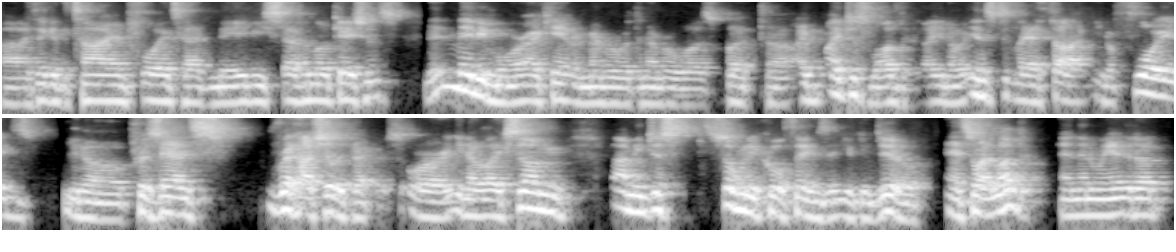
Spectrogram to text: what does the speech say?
Uh, i think at the time floyd's had maybe seven locations maybe more. I can't remember what the number was, but uh, I, I just loved it. I, you know, instantly I thought, you know, Floyd's, you know, presents Red Hot Chili Peppers, or you know, like some, I mean, just so many cool things that you could do, and so I loved it. And then we ended up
